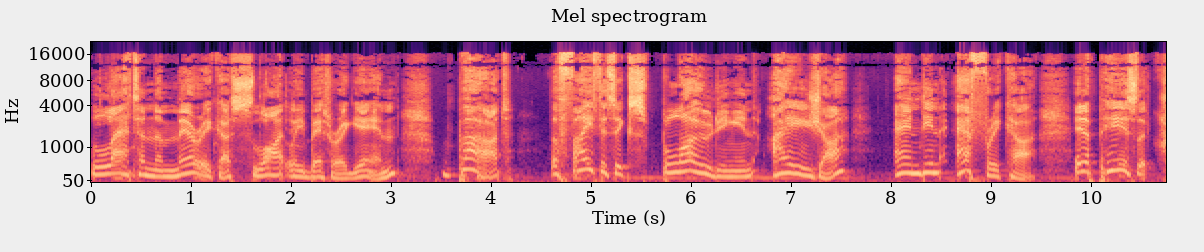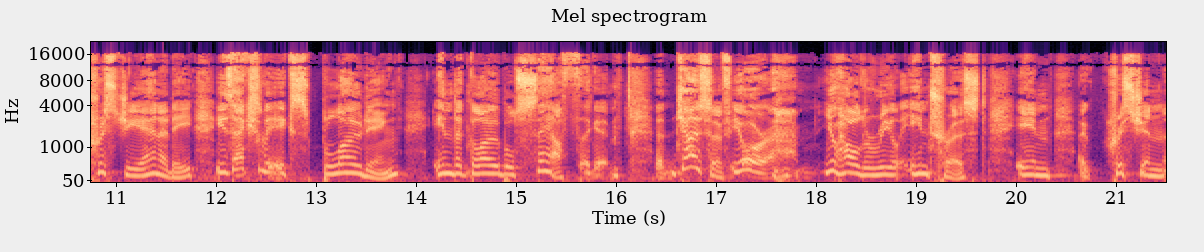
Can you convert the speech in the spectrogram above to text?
Latin America, slightly better again. But the faith is exploding in Asia and in Africa. It appears that Christianity is actually exploding in the global south. Joseph, you're, you hold a real interest in Christian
